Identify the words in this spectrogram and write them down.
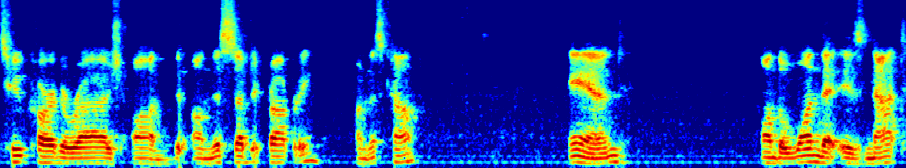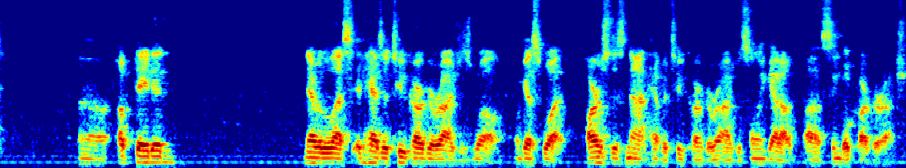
two car garage on the, on this subject property on this comp and on the one that is not uh, updated nevertheless it has a two car garage as well well guess what ours does not have a two car garage it's only got a, a single car garage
